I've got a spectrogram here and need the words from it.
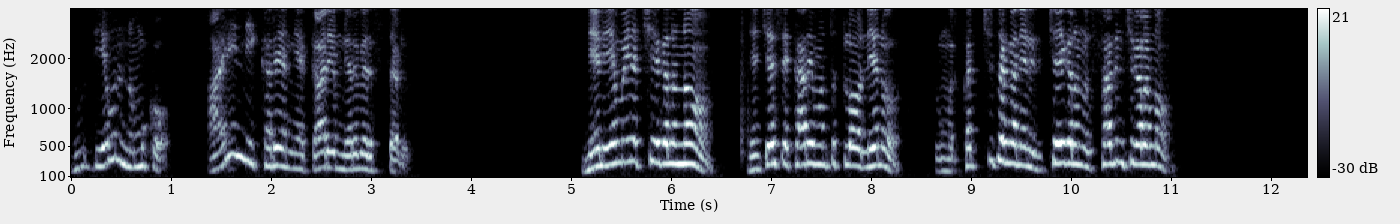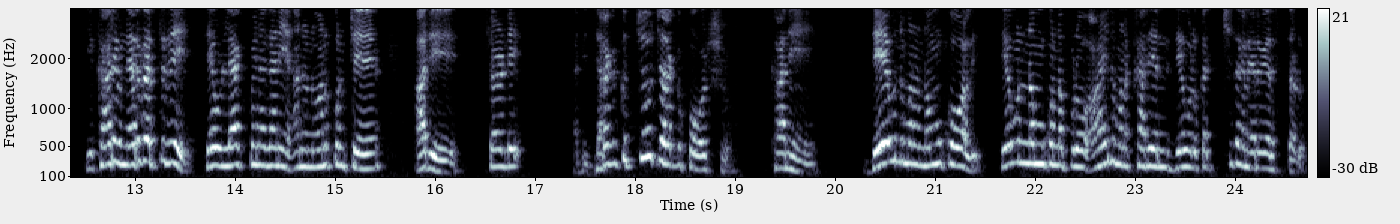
నువ్వు దేవుని నమ్ముకో. ఆయన నీ కార్యాన్ని కార్యం నెరవేరుస్తాడు. నేను ఏమైనా చేయగలను నేను చేసే కార్యం అంతట్లో నేను ఖచ్చితంగా నేను ఇది చేయగలను సాధించగలను. ఈ కార్యం నెరవేరుతుంది దేవుడు లేకపోయినా కానీ అని నువ్వు అనుకుంటే అది చూడండి అది జరగవచ్చు జరగకపోవచ్చు. కానీ దేవుని మనం నమ్ముకోవాలి. దేవుని నమ్ముకున్నప్పుడు ఆయన మన కార్యాన్ని దేవుడు ఖచ్చితంగా నెరవేరుస్తాడు.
